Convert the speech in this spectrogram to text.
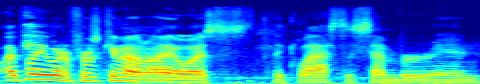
I played when it first came out on iOS like last December, and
